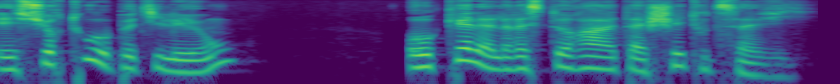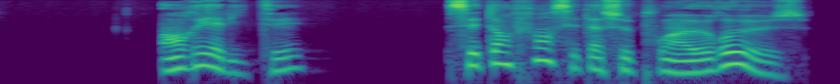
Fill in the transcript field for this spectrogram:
et surtout au petit Léon, auquel elle restera attachée toute sa vie. En réalité, cette enfance est à ce point heureuse,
